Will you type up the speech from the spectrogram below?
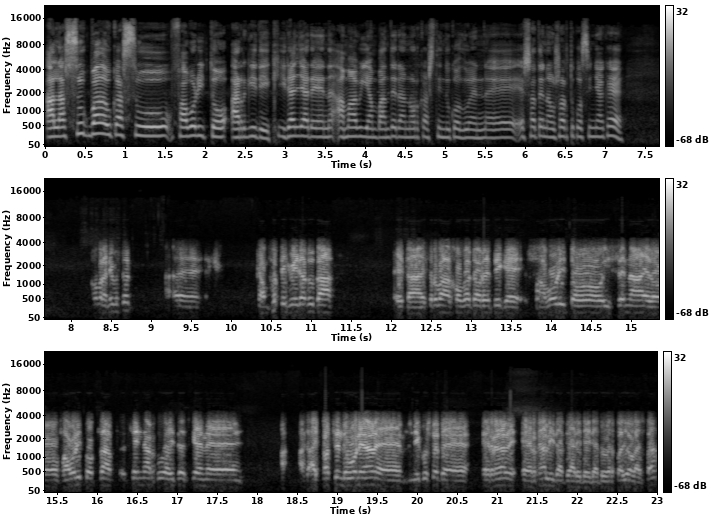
alazuk badaukazu favorito argirik irailaren amabian bandera nork astinduko duen e, esaten ausartuko zinake? Hombre, nik uste eh, kanpotik behiratuta eta ez roba jokatu horretik eh, favorito izena edo favorito zat zein hartu daitezken eh, aipatzen dugunean eh, nik uste eh, errealitateari behiratu gerta jola, ez da?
